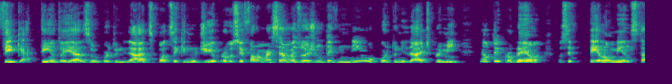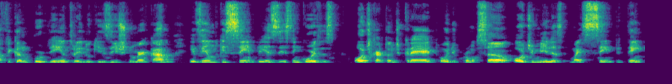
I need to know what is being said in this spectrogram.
Fique atento aí às oportunidades. Pode ser que no dia para você fala, Marcelo, mas hoje não teve nenhuma oportunidade para mim. Não tem problema. Você pelo menos está ficando por dentro aí do que existe no mercado e vendo que sempre existem coisas, ou de cartão de crédito, ou de promoção, ou de milhas, mas sempre tem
